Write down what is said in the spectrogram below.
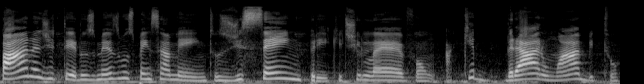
para de ter os mesmos pensamentos de sempre que te levam a quebrar um hábito,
